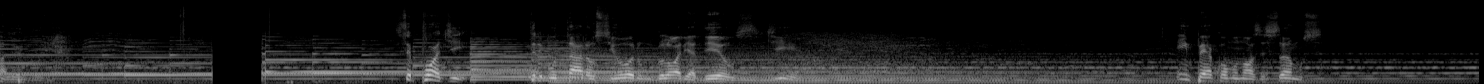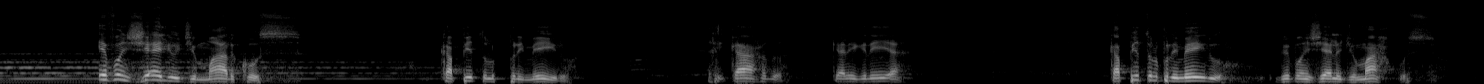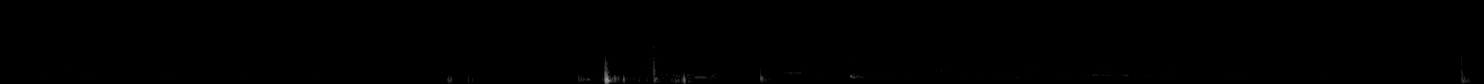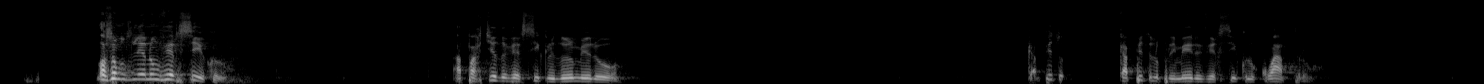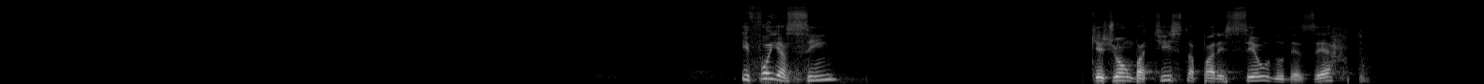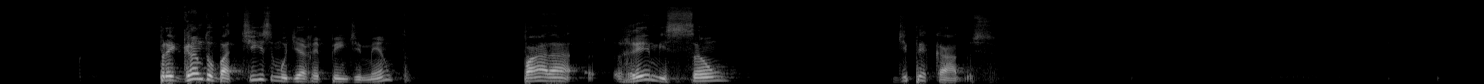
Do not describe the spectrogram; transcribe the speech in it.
Aleluia. Você pode tributar ao Senhor um glória a Deus de em pé como nós estamos. Evangelho de Marcos, capítulo 1. Ricardo, que alegria. Capítulo 1 do Evangelho de Marcos. Nós vamos ler um versículo. A partir do versículo do número. Capítulo, capítulo 1, versículo 4. E foi assim que João Batista apareceu no deserto pregando o batismo de arrependimento para remissão de pecados.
